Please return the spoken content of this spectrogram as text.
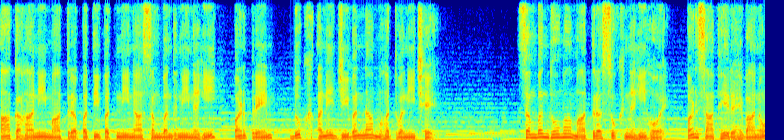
આ કહાની માત્ર પતિ પત્નીના સંબંધની નહીં, પણ પ્રેમ, દુઃખ અને જીવનના મહત્વની છે. સંબંધોમાં માત્ર સુખ નહીં હોય, પણ સાથે રહેવાનો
